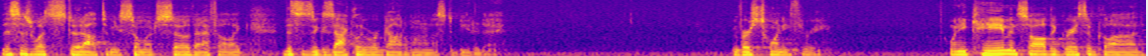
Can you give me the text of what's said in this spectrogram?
this is what stood out to me so much so that I felt like this is exactly where God wanted us to be today. In verse 23. When he came and saw the grace of God,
